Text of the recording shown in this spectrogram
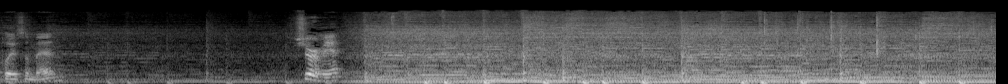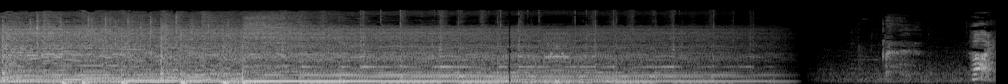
To play some Madden? Sure, man. Hi,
